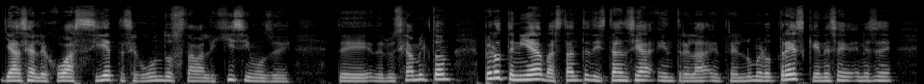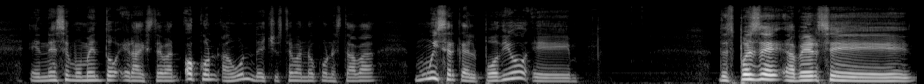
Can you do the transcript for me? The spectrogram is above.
Ya se alejó a 7 segundos, estaba lejísimos de, de, de Lewis Hamilton. Pero tenía bastante distancia entre, la, entre el número 3, que en ese, en ese, en ese momento era Esteban Ocon aún. De hecho, Esteban Ocon estaba muy cerca del podio. Eh, después de haberse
